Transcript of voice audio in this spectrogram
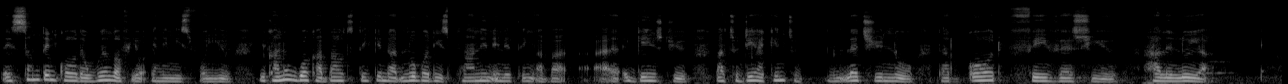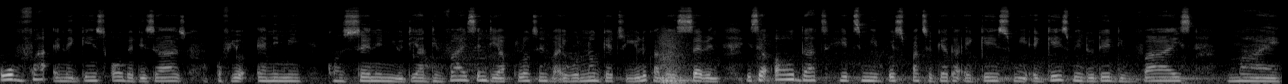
there's something called the will of your enemies for you. You cannot walk about thinking that nobody is planning anything about uh, against you. But today I came to let you know that God favors you. Hallelujah over and against all the desires of your enemy concerning you. They are devising, they are plotting, but it will not get to you. Look at verse 7. He said, All that hate me whisper together against me. Against me do they devise my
